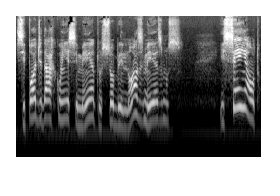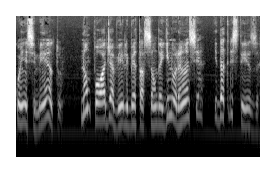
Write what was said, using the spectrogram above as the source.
se pode dar conhecimento sobre nós mesmos, e sem autoconhecimento não pode haver libertação da ignorância e da tristeza.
